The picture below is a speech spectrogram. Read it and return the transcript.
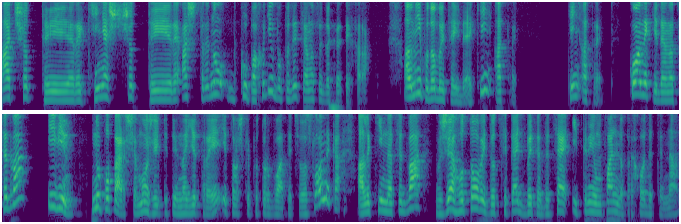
А4, кінь H4, H3. Ну, купа ходів, бо позиція носить закритий характер. Але мені подобається ідея. Кінь А3. Кінь А3. Коник іде на С2, і він, ну, по-перше, може і піти на Е3 і трошки потурбувати цього слоника, але кінь на С2 вже готовий до С5 бити ДЦ і тріумфально приходити на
